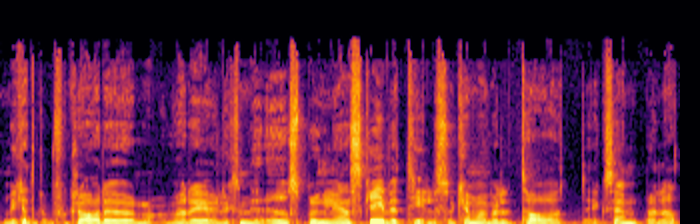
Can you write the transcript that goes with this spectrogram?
vi kan förklara det vad det är liksom ursprungligen skrivet till, så kan man väl ta ett exempel att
